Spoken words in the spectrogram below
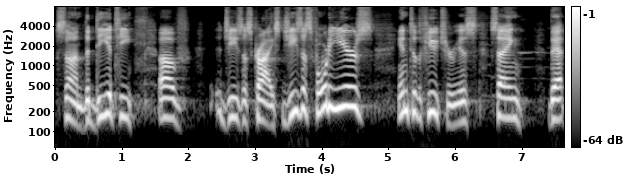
Son, the deity of Jesus Christ. Jesus, 40 years into the future, is saying, that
